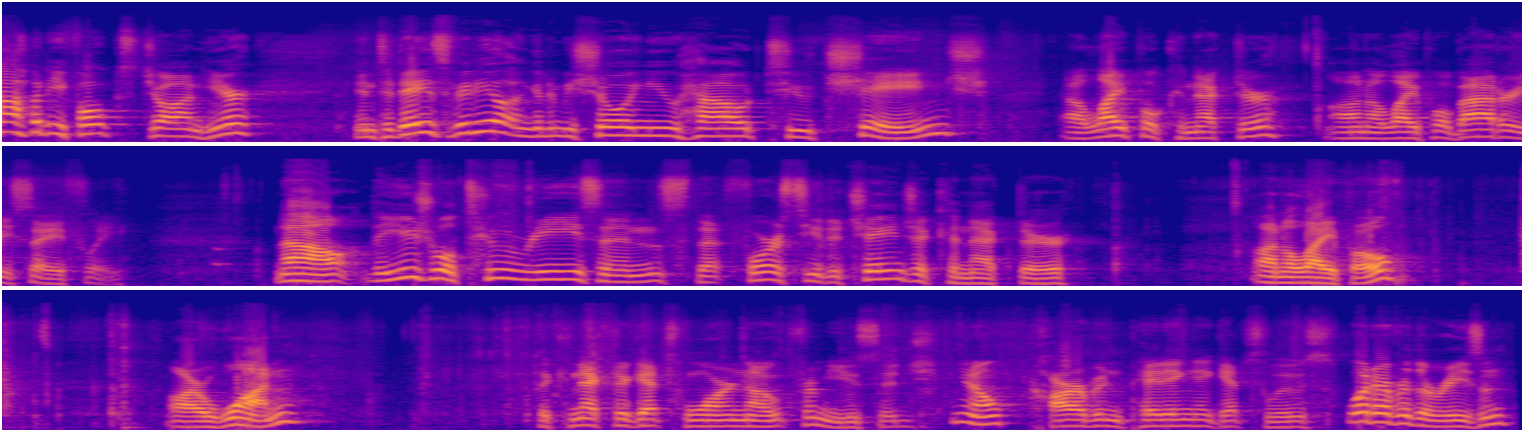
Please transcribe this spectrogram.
Howdy folks, John here. In today's video, I'm going to be showing you how to change a LiPo connector on a LiPo battery safely. Now, the usual two reasons that force you to change a connector on a LiPo are one, the connector gets worn out from usage, you know, carbon pitting, it gets loose, whatever the reason.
